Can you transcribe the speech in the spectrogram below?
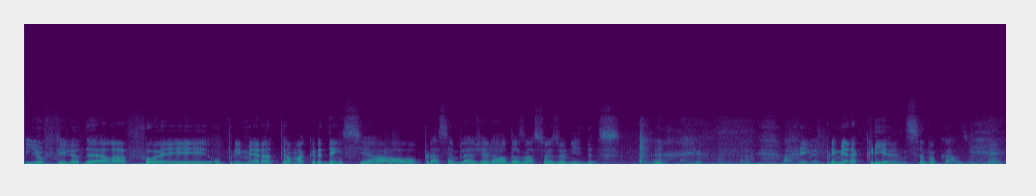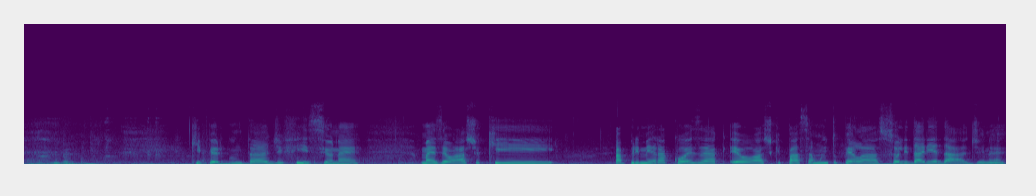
E o filho dela foi o primeiro a ter uma credencial para a Assembleia Geral das Nações Unidas. a primeira criança, no caso. Que pergunta difícil, né? Mas eu acho que a primeira coisa, é, eu acho que passa muito pela solidariedade, né?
